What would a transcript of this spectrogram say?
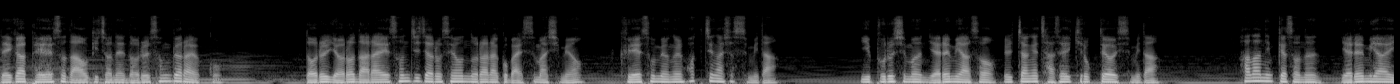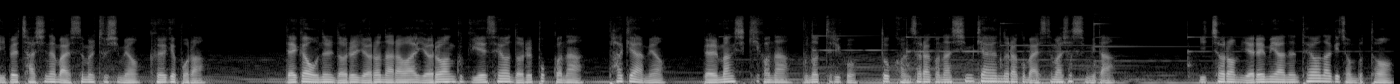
내가 배에서 나오기 전에 너를 성별하였고 너를 여러 나라의 선지자로 세웠노라라고 말씀하시며 그의 소명을 확증하셨습니다. 이 부르심은 예레미야서 1장에 자세히 기록되어 있습니다. 하나님께서는 예레미야의 입에 자신의 말씀을 두시며 그에게 보라. 내가 오늘 너를 여러 나라와 여러 왕국 위에 세워 너를 뽑거나 파괴하며 멸망시키거나 무너뜨리고 또 건설하거나 심게 하였노라고 말씀하셨습니다. 이처럼 예레미야는 태어나기 전부터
